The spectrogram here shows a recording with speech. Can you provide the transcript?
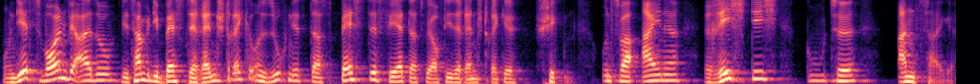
Und jetzt wollen wir also, jetzt haben wir die beste Rennstrecke und suchen jetzt das beste Pferd, das wir auf diese Rennstrecke schicken. Und zwar eine richtig gute Anzeige.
